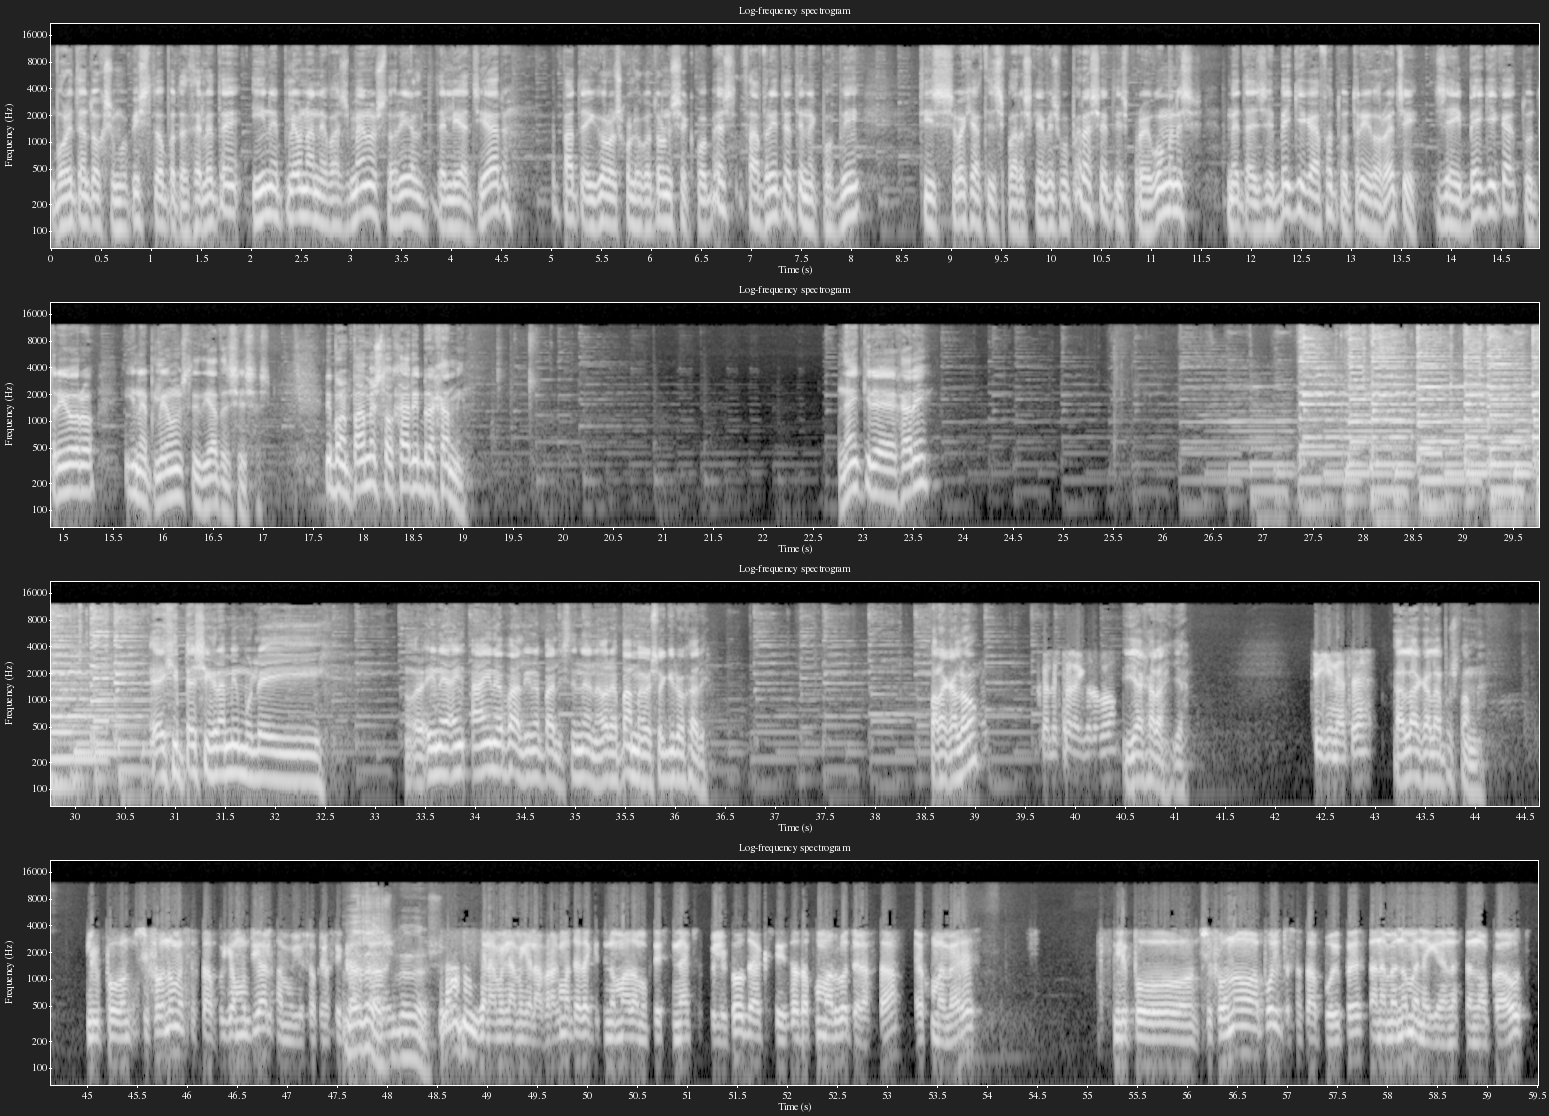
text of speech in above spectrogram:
μπορείτε να το χρησιμοποιήσετε όποτε θέλετε είναι πλέον ανεβασμένο στο real.gr πάτε Γιώργος Χολογοτρώνης εκπομπές θα βρείτε την εκπομπή της, όχι αυτή της Παρασκευής που πέρασε, της προηγούμενης με τα ζεμπέκικα αυτό το τρίωρο, έτσι. Ζεϊμπέκικα το τρίωρο είναι πλέον στη διάθεσή σας. Λοιπόν, πάμε στο Χάρη Μπραχάμι. Ναι, κύριε Χάρη. Έχει πέσει η γραμμή μου, λέει. Είναι, α, είναι πάλι, είναι πάλι στην ένα. Ωραία, πάμε στον κύριο Χάρη. Παρακαλώ. Καλησπέρα, Γιώργο. Γεια χαρά, γεια. Τι γίνεται; Καλά, καλά, πώς πάμε. Λοιπόν, συμφωνούμε σε αυτά που για Μουντιάλ θα μιλήσω κλασικά. Βεβαίως, βεβαίως. Για να μιλάμε για άλλα πράγματα. Είδα και την ομάδα μου χθες στην έξω φιλικό. Εντάξει, θα τα πούμε αργότερα αυτά. Έχουμε μέρες. Λοιπόν, συμφωνώ απόλυτα σε αυτά που είπες. Τα αναμενόμενα γίνανε στα νοκάουτ.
